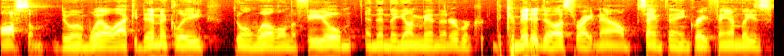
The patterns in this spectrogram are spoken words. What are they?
awesome, doing well academically, doing well on the field. And then the young men that are rec- committed to us right now, same thing. Great families,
